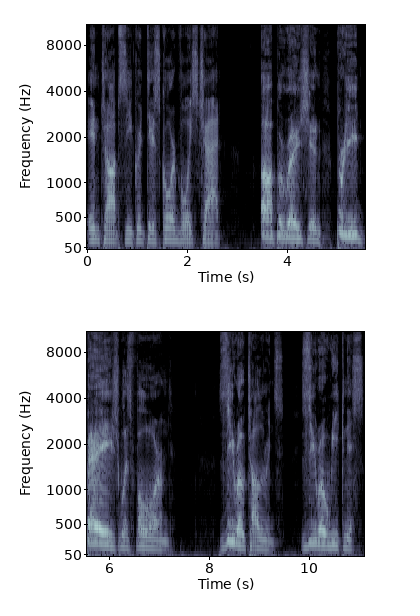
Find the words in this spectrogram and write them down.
in top secret Discord voice chat, Operation Breed Beige was formed. Zero tolerance, zero weakness,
